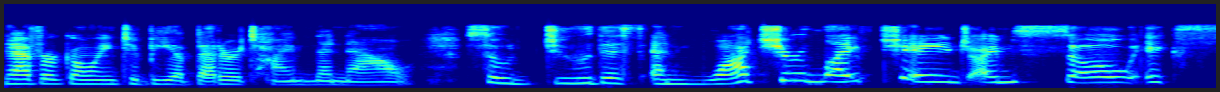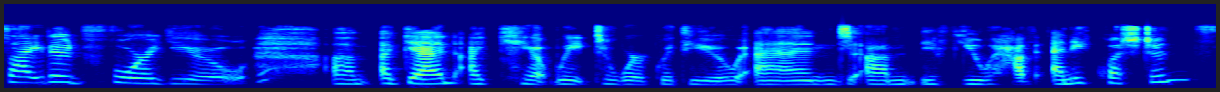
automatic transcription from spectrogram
never going to be a better time than now. So do this and watch your life change. I'm so excited for you. Um, again, I can't wait to work with you. And um, if you have any questions,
